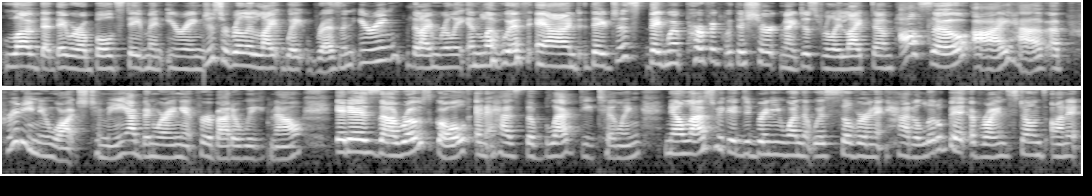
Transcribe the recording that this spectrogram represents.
loved that they were a bold statement earring, just a really lightweight resin earring that I'm really in love with. And they just, they went perfect with this shirt and I just really liked them. Also, I have a pretty new watch to me. I've been wearing it for about a week now. It is uh, rose gold and it has the black detailing. Now, last week I did bring you one that was silver and it had a little bit of rhinestones on it.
